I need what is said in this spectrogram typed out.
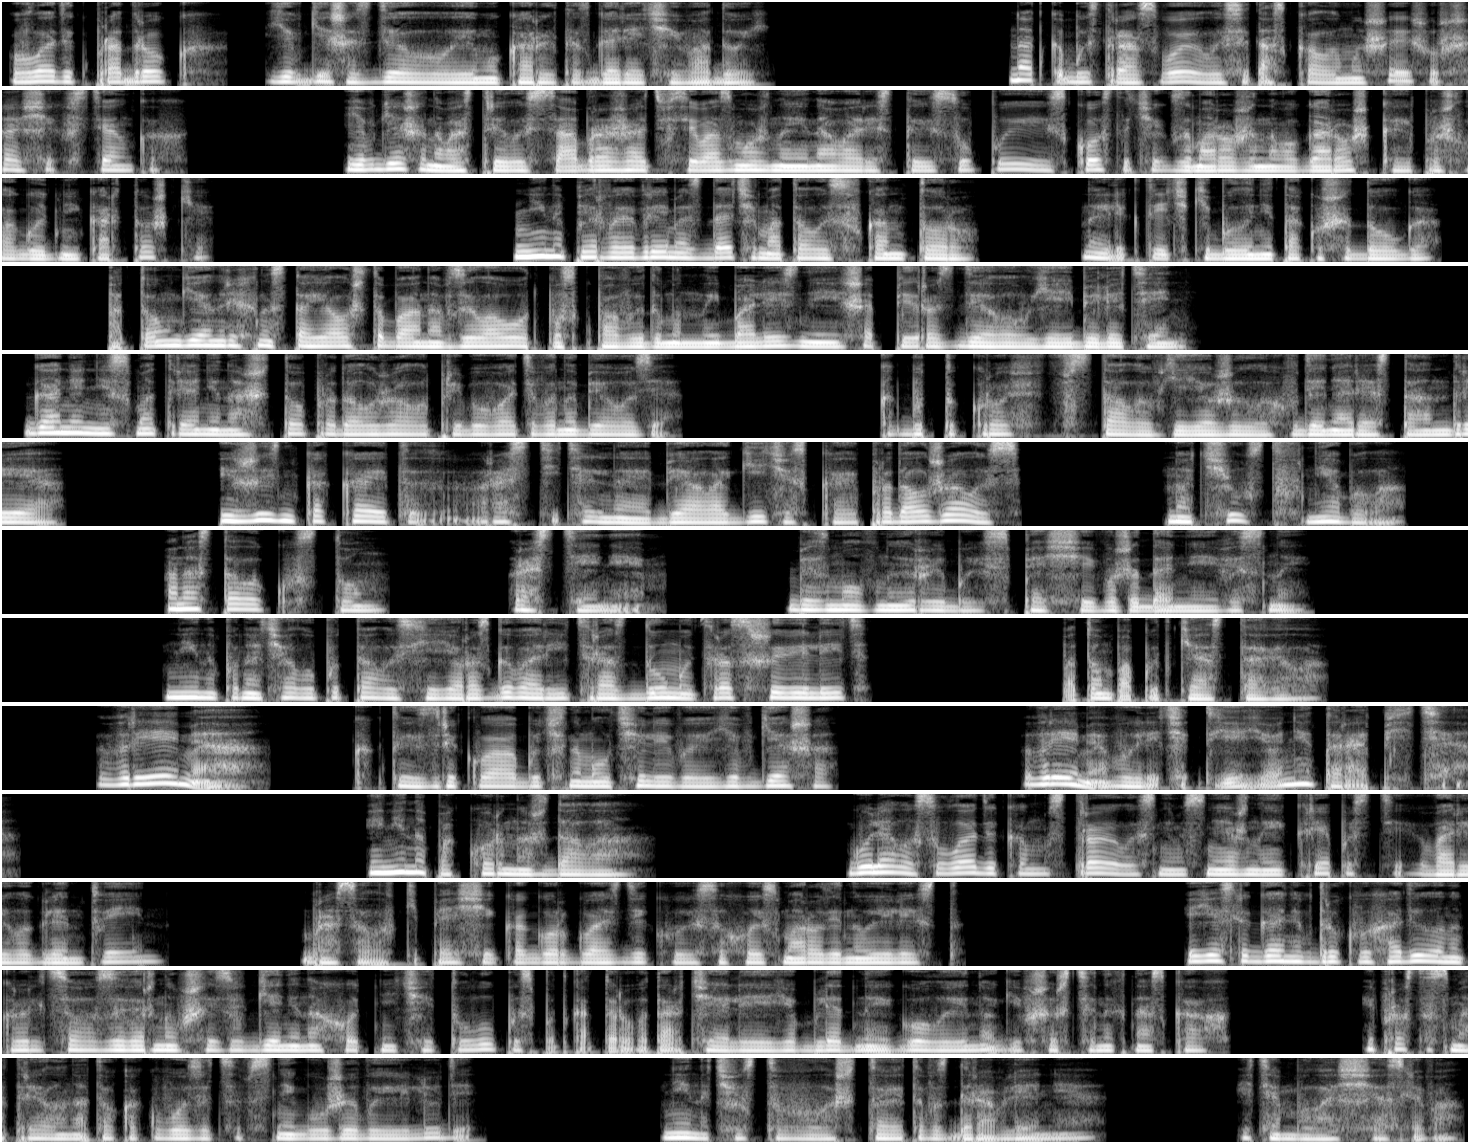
Владик продрог, Евгеша сделала ему корыто с горячей водой. Надка быстро освоилась и таскала мышей, шуршащих в стенках. Евгеша навострилась соображать всевозможные наваристые супы из косточек замороженного горошка и прошлогодней картошки. Нина первое время с дачи моталась в контору. На электричке было не так уж и долго. Потом Генрих настоял, чтобы она взяла отпуск по выдуманной болезни, и Шапира сделал ей бюллетень. Ганя, несмотря ни на что, продолжала пребывать в анабиозе. как будто кровь встала в ее жилах в день ареста Андрея, и жизнь какая-то растительная, биологическая продолжалась, но чувств не было. Она стала кустом, растением, безмолвной рыбой, спящей в ожидании весны. Нина поначалу пыталась ее разговорить, раздумать, расшевелить, потом попытки оставила. Время, как ты изрекла обычно молчаливая Евгеша, время вылечит ее, не торопите. И Нина покорно ждала. Гуляла с Владиком, строила с ним снежные крепости, варила глинтвейн, бросала в кипящий когор гвоздику и сухой смородиновый лист. И если Ганя вдруг выходила на крыльцо, завернувшись в Генин охотничий тулуп, из-под которого торчали ее бледные голые ноги в шерстяных носках, и просто смотрела на то, как возятся в снегу живые люди, Нина чувствовала, что это выздоровление, и тем была счастлива.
